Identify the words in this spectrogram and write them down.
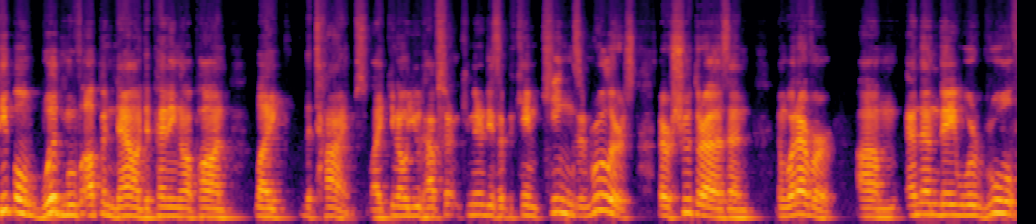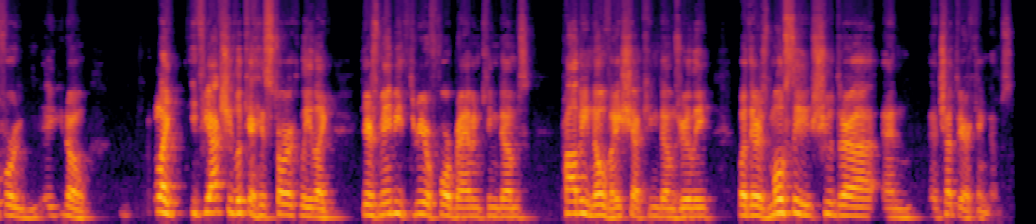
people would move up and down depending upon like the times like you know you'd have certain communities that became kings and rulers there were shudras and and whatever um and then they would rule for you know like if you actually look at historically like there's maybe three or four brahmin kingdoms probably no vaishya kingdoms really but there's mostly shudra and, and kshatriya kingdoms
